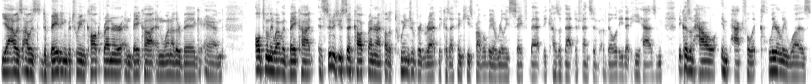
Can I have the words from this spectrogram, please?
Yeah, I was I was debating between Kalkbrenner and Bacot and one other big, and ultimately went with Bacot. As soon as you said Kalkbrenner, I felt a twinge of regret because I think he's probably a really safe bet because of that defensive ability that he has and because of how impactful it clearly was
